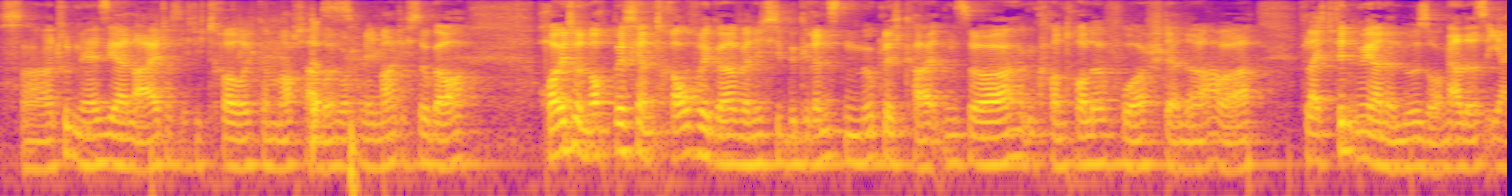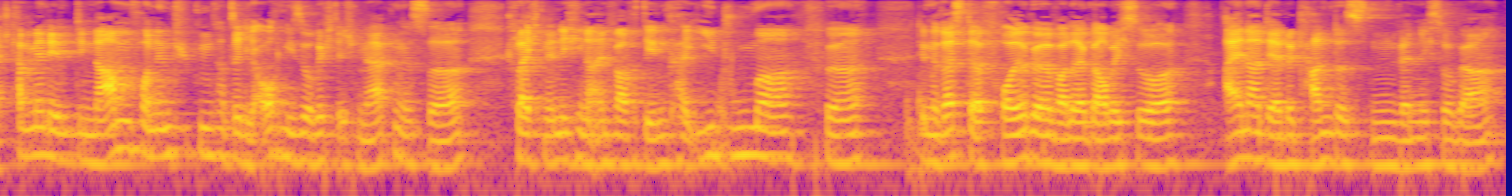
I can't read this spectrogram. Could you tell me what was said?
Es äh, tut mir sehr leid, dass ich dich traurig gemacht habe. Das- Und wahrscheinlich mache ich sogar heute noch ein bisschen trauriger, wenn ich die begrenzten Möglichkeiten zur Kontrolle vorstelle. Aber vielleicht finden wir ja eine Lösung. Also ja, ich kann mir den, die Namen von dem Typen tatsächlich auch nie so richtig merken. Es, äh, vielleicht nenne ich ihn einfach den KI-Doomer für den Rest der Folge, weil er, glaube ich, so einer der bekanntesten, wenn nicht sogar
